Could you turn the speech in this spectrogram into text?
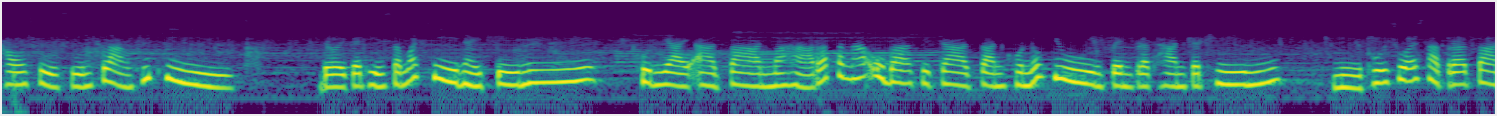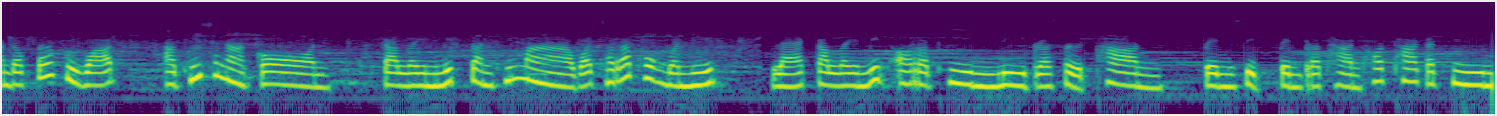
เข้าสู่ศูนย์กลางพิธี โดยกฐินสมัคคีในปีนี้ คุณยายอาจารย์ มหารัตนอุบาสิกาจันคนนกยูงเป็นประธานกฐิน มีผู้ช่วยศาสตราจารย์ ดรสุวัตอภิชนากรกัลยาณมิตรจันทิมา วัชรพงศ์วณิชและกัลยาณมิตอรพินลีประเสริฐพันธ์เป็นสิทธิ์เป็นประธานทอดผ้ากฐิน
